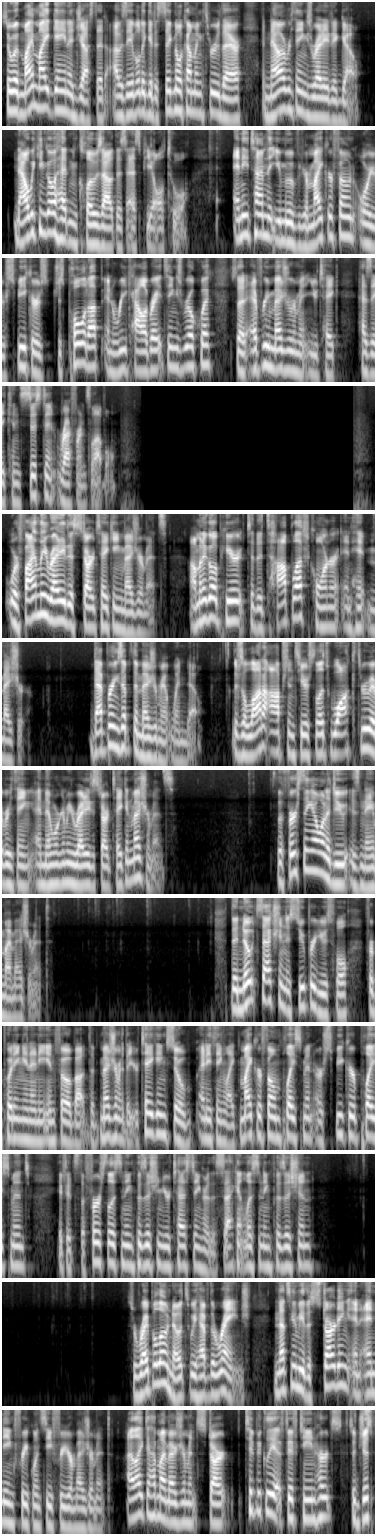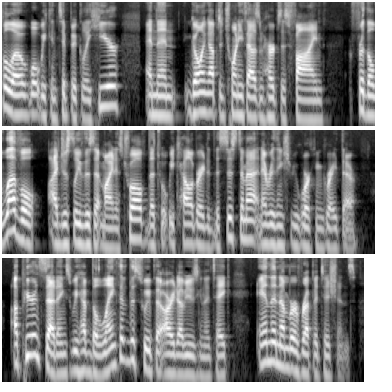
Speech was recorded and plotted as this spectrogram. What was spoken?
So with my mic gain adjusted, I was able to get a signal coming through there, and now everything's ready to go. Now we can go ahead and close out this SPL tool. Anytime that you move your microphone or your speakers, just pull it up and recalibrate things real quick so that every measurement you take has a consistent reference level. We're finally ready to start taking measurements. I'm gonna go up here to the top left corner and hit measure. That brings up the measurement window. There's a lot of options here, so let's walk through everything and then we're gonna be ready to start taking measurements. So the first thing I wanna do is name my measurement. The note section is super useful for putting in any info about the measurement that you're taking. So anything like microphone placement or speaker placement, if it's the first listening position you're testing or the second listening position. So right below notes, we have the range, and that's gonna be the starting and ending frequency for your measurement. I like to have my measurement start typically at 15 hertz, so just below what we can typically hear, and then going up to 20,000 hertz is fine for the level, I just leave this at minus 12. That's what we calibrated the system at, and everything should be working great there. Up here in settings, we have the length of the sweep that REW is going to take and the number of repetitions.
